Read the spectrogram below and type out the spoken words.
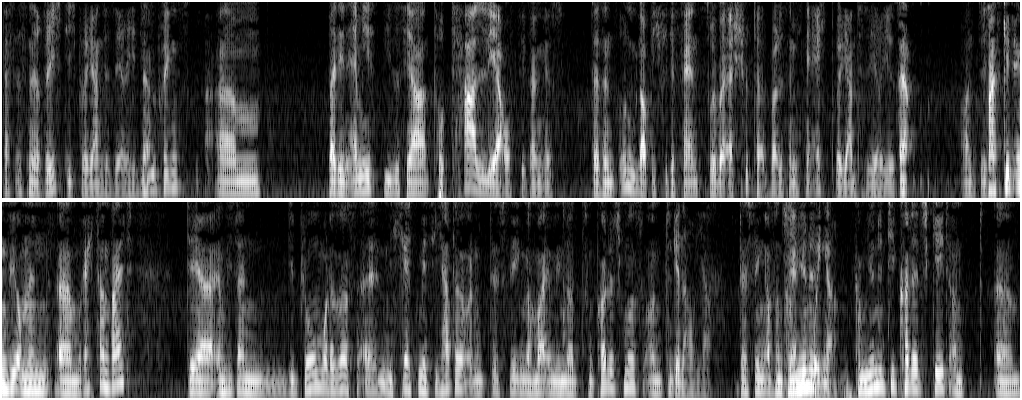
Das ist eine richtig brillante Serie, die Ja. übrigens ähm, bei den Emmys dieses Jahr total leer ausgegangen ist. Da sind unglaublich viele Fans drüber erschüttert, weil es nämlich eine echt brillante Serie ist. Ja. Und ich, Es geht irgendwie um einen ähm, Rechtsanwalt, der irgendwie sein Diplom oder sowas äh, nicht rechtmäßig hatte und deswegen nochmal irgendwie noch zum College muss und genau, ja. deswegen auf so ein Community. Community College geht und ähm,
